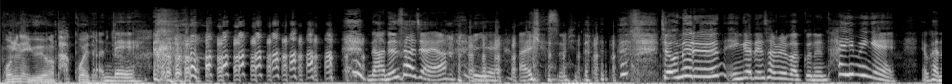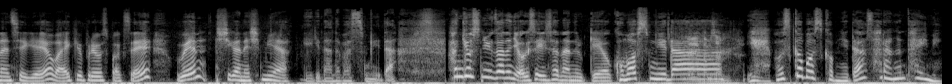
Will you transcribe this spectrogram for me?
본인의 유형을 바꿔야 아, 됩니다. 네. 나는 사자야. 예, 알겠습니다. 자, 오늘은 인간의 삶을 바꾸는 타이밍에 관한 책이에요. 마이클 브레우스 박사의 웬 시간의 심리학 얘기 나눠봤습니다. 한 교수님과는 여기서 인사 나눌게요. 고맙습니다. 네, 감사합니다. 예, 버스커 버스커입니다. 사랑은 타이밍.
